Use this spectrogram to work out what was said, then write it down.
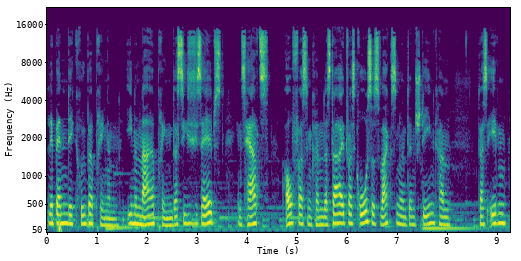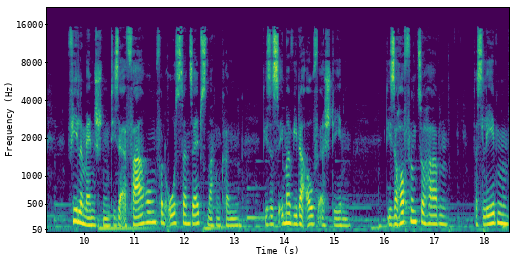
lebendig rüberbringen, ihnen nahebringen, dass sie sie selbst ins Herz auffassen können, dass da etwas Großes wachsen und entstehen kann, dass eben viele Menschen diese Erfahrung von Ostern selbst machen können, dieses immer wieder Auferstehen, diese Hoffnung zu haben, das Leben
